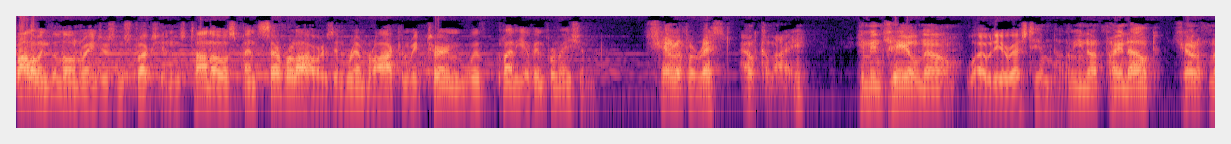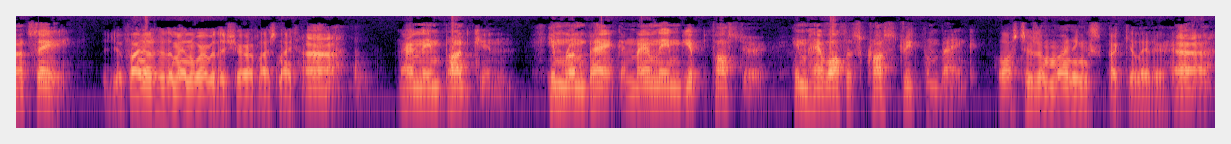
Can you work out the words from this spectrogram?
Following the Lone Ranger's instructions, Tonto spent several hours in Rimrock and returned with plenty of information. Sheriff arrest Alkali. Him in jail now. Why would he arrest him, Tonto? Me not find out. Sheriff not say. Did you find out who the men were with the sheriff last night? Ah, man named Bodkin. Him run bank, and man named Yip Foster. Him have office cross street from bank. Foster's a mining speculator. Ah,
